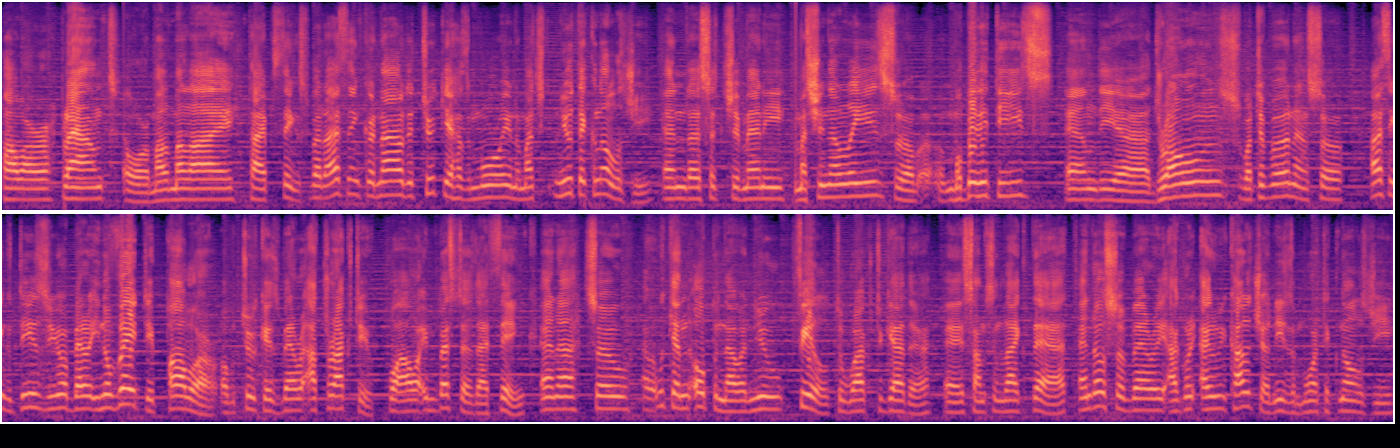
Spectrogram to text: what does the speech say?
power plant or Malmalai type things. But I think now that Turkey has more, you know, much new technology and uh, such many machineries, uh, mobilities, and the uh, drones, whatever. And so I think this your very innovative power of Turkey is very attractive for our investors, I think. And uh, so uh, we can open our new field to work together, uh, something like that. And also very agri- agriculture needs more technology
